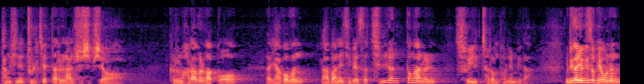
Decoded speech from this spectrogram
당신의 둘째 딸을 낳아 주십시오. 그런 허락을 받고 야곱은 라반의 집에서 7년 동안을 수일처럼 보냅니다. 우리가 여기서 배우는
